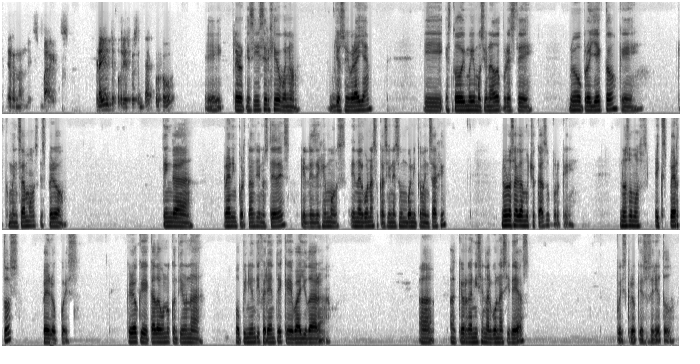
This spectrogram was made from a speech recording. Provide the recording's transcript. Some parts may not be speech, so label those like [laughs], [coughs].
Hernández Vargas. Brian, ¿te podrías presentar, por favor? Eh, claro que sí, Sergio. Bueno, yo soy Brian y estoy muy emocionado por este nuevo proyecto que, que comenzamos. Espero tenga gran importancia en ustedes, que les dejemos en algunas ocasiones un bonito mensaje. No nos hagan mucho caso porque no somos expertos, pero pues creo que cada uno contiene una opinión diferente que va a ayudar a, a, que organicen algunas ideas. Pues creo que eso sería todo.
